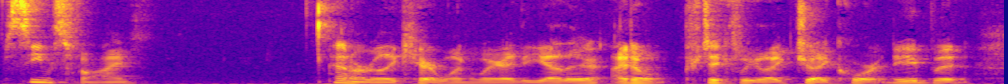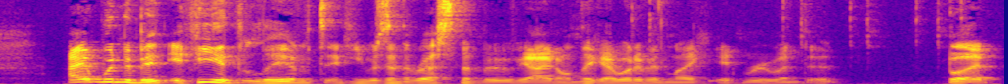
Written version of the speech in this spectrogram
seems fine. I don't really care one way or the other. I don't particularly like Jai Courtney, but I wouldn't have been if he had lived and he was in the rest of the movie. I don't think I would have been like it ruined it. But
